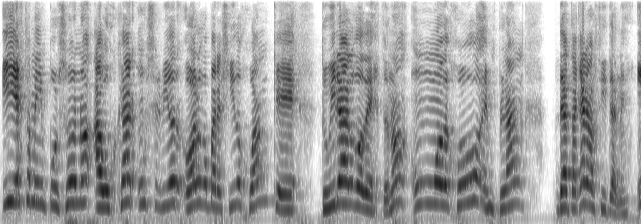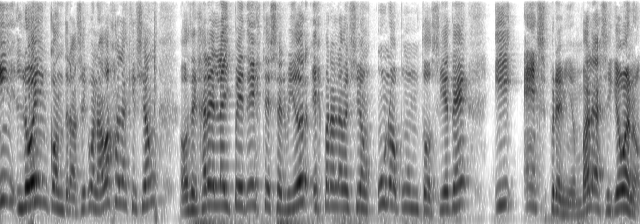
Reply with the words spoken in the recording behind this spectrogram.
y esto me impulsó, ¿no? A buscar un servidor o algo parecido, Juan, que tuviera algo de esto, ¿no? Un modo de juego en plan de atacar a los titanes Y lo he encontrado, así que bueno, abajo en la descripción os dejaré el IP de este servidor Es para la versión 1.7 y es premium, ¿vale? Así que bueno,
